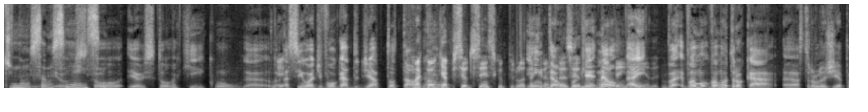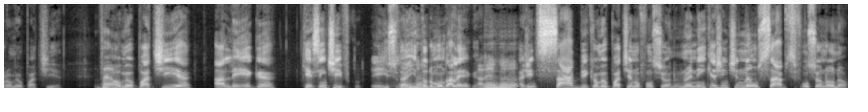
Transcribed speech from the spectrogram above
que não são eu ciência. Estou, eu estou aqui com ah, assim, o advogado do diabo total. Mas qual que é a pseudociência que o Pirula tá querendo Então, trazer? porque. não, Não, entendi aí, vamos, vamos trocar a astrologia para homeopatia. A Vamos. homeopatia alega que é científico. Isso. Isso daí Uhum. todo mundo alega. Alega. Uhum. A gente sabe que a homeopatia não funciona. Não é nem que a gente não sabe se funciona ou não.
